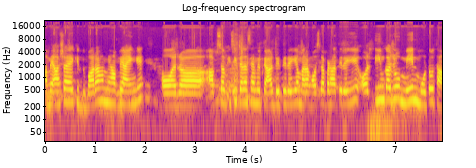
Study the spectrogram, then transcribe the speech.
हमें आशा है कि दोबारा हम यहाँ पे आएँगे। और आप सब इसी तरह से हमें प्यार देते रहिए, हमारा हौसला बढ़ाते रहिए और टीम का जो मेन मोटो था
